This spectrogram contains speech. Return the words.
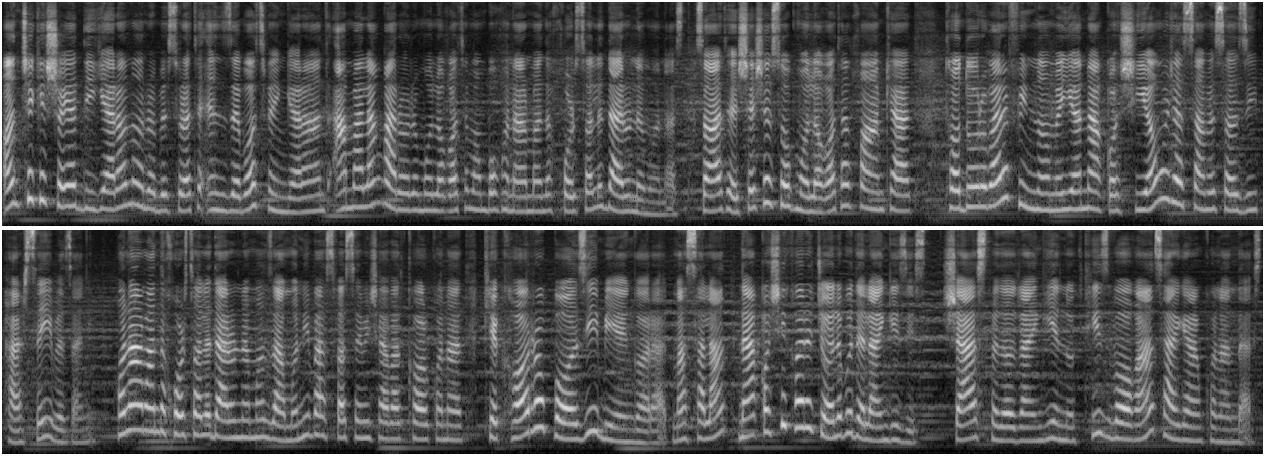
آنچه که شاید دیگران آن را به صورت انضباط بنگرند عملا قرار ملاقاتمان با هنرمند خورسال درونمان است. ساعت شش صبح ملاقاتت خواهم کرد تا دوروبر فیلمنامه یا نقاشی یا مجسمه سازی پرسه ای بزنیم هنرمند خورسال درونمان زمانی وسوسه می شود کار کند که کار را بازی بینگارد مثلا نقاشی کار جالب و دلانگیزی است. شست مداد رنگی نکتیز واقعا سرگرم کننده است.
